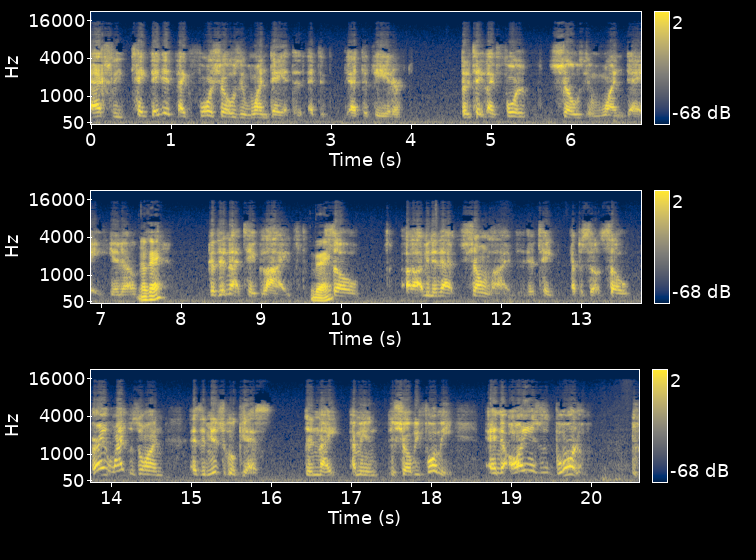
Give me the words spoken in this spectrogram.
actually take. They did like four shows in one day at the at the at the theater. So they take like four shows in one day, you know, okay, because they're not taped live. right. So, uh, I mean, they're not shown live. They're taped episodes. So Barry White was on as a musical guest the night. I mean, the show before me, and the audience was booing him.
